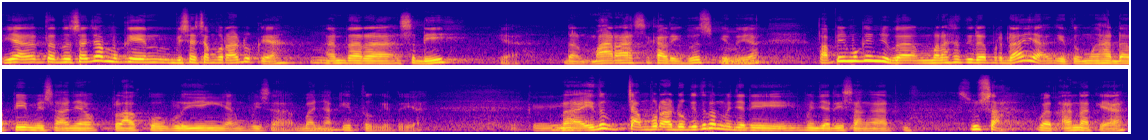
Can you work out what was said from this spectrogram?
Ya tentu saja mungkin bisa campur aduk ya antara sedih ya dan marah sekaligus gitu ya. Tapi mungkin juga merasa tidak berdaya gitu menghadapi misalnya pelaku bullying yang bisa banyak itu gitu ya. Oke. Nah itu campur aduk itu kan menjadi menjadi sangat susah buat anak ya.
